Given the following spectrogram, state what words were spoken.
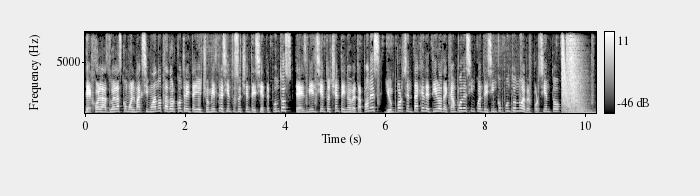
Dejó las duelas como el máximo anotador con 38.387 puntos, 3.189 tapones y un porcentaje de tiro de campo de 55.9%.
